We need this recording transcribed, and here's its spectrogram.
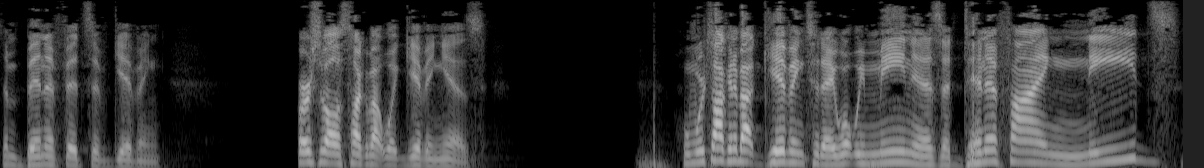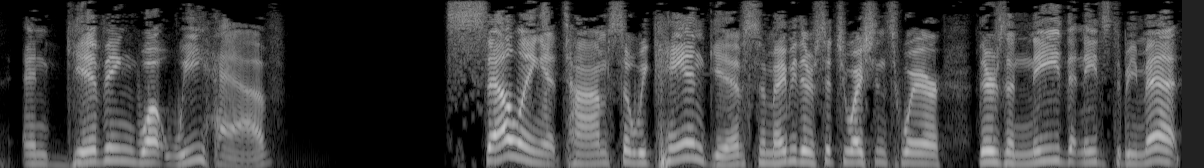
Some benefits of giving. First of all, let's talk about what giving is. When we're talking about giving today, what we mean is identifying needs and giving what we have, selling at times so we can give. So maybe there's situations where there's a need that needs to be met,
